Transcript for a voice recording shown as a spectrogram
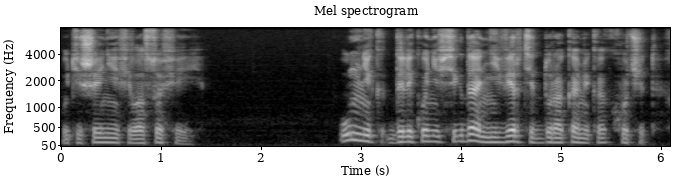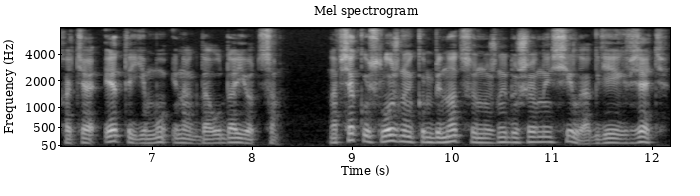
Утешение философией. Умник далеко не всегда не вертит дураками как хочет, хотя это ему иногда удается. На всякую сложную комбинацию нужны душевные силы, а где их взять?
